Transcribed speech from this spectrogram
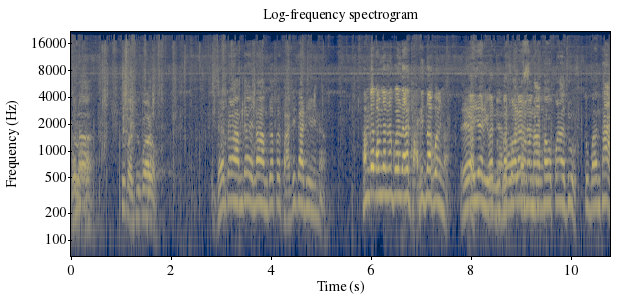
બોલો શું કરશું કોળો સમજાય ના સમજાય તો ભાગી કાઢીએ એને. સમજો સમજો કોઈ ભાગી જ નાખો એને. એ યાર એવા ધોકા ચોળે ના ખાવું પડે હજુ. તું બંધ થા.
